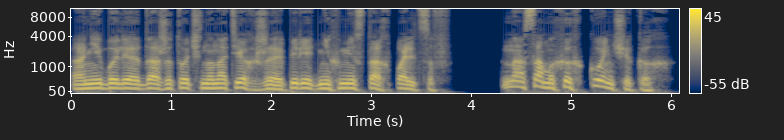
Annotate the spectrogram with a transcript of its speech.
Они были даже точно на тех же передних местах пальцев, на самых их кончиках.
